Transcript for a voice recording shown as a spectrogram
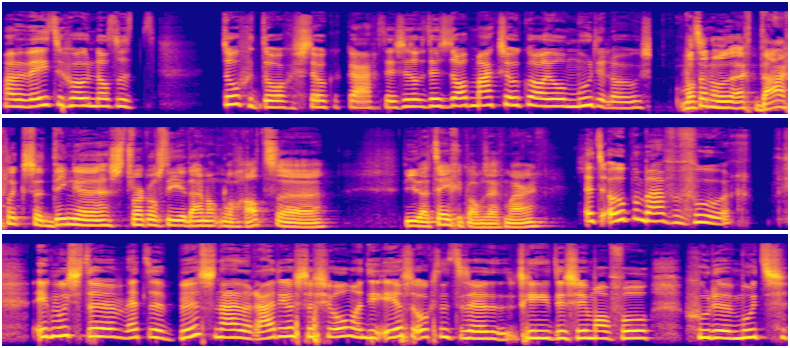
Maar we weten gewoon dat het toch doorgestoken kaart is. Dus, dus dat maakt ze ook wel heel moedeloos. Wat zijn nou echt dagelijkse dingen, struggles die je daar nog, nog had, uh, die je daar tegenkwam, zeg maar? Het openbaar vervoer. Ik moest uh, met de bus naar het radiostation. En die eerste ochtend uh, ging ik dus helemaal vol goede moed.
